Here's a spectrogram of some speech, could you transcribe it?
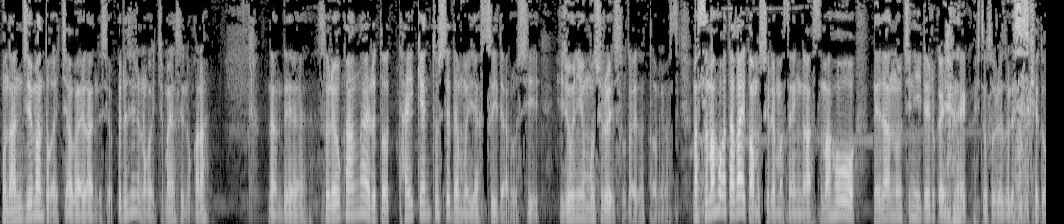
もう何十万とかいっちゃう場合があるんですよ。プレイステーションの方が一番安いのかななんで、それを考えると体験としてでも安いだろうし、非常に面白い素材だと思います。まあ、スマホは高いかもしれませんが、スマホを値段のうちに入れるか入れないか人それぞれですけど、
